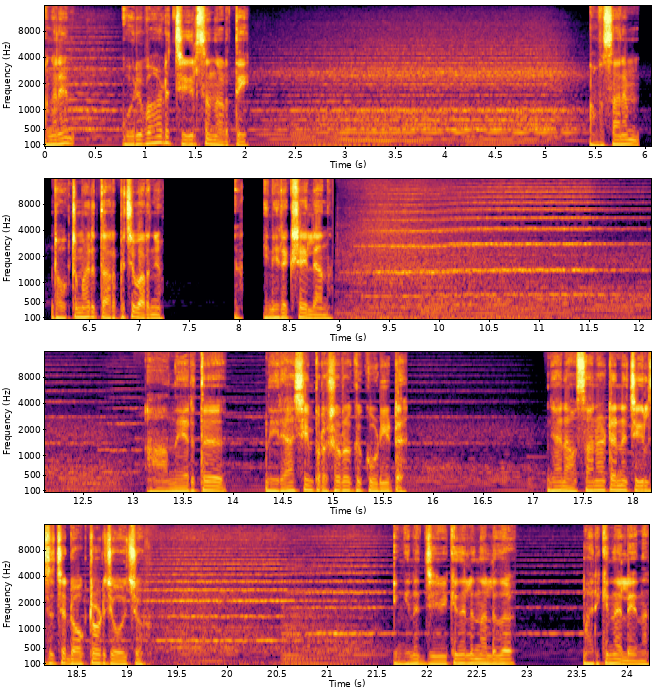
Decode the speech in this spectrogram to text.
അങ്ങനെ ഒരുപാട് ചികിത്സ നടത്തി. അവസാനം ഡോക്ടർമാർ തർപ്പിച്ചു പറഞ്ഞു. ഇനി രക്ഷയില്ലാന്ന്. ആ നേരത്ത് നിരാശയും പ്രഷറും ഒക്കെ കൂടിയിട്ട് ഞാൻ അവസാനമായിട്ട് എന്നെ ചികിത്സിച്ച ഡോക്ടറോട് ചോദിച്ചു. ഇങ്ങനെ ജീവിക്കുന്നതിലും നല്ലത് മരിക്കുന്നതല്ലേ എന്ന്.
